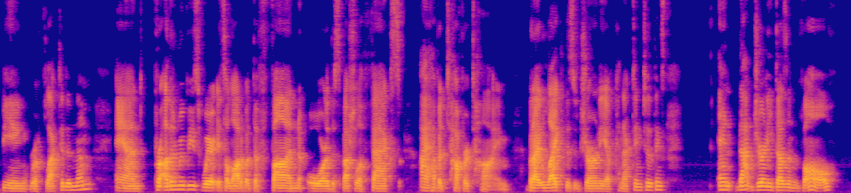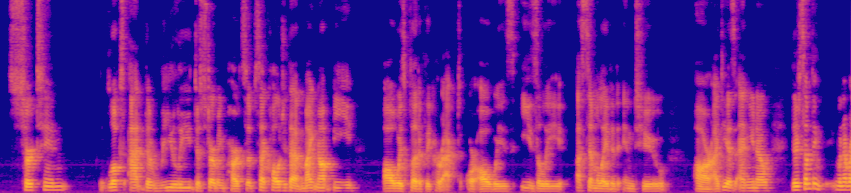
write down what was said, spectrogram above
being reflected in them. And for other movies where it's a lot about the fun or the special effects, I have a tougher time. But I like this journey of connecting to things. And that journey does involve certain looks at the really disturbing parts of psychology that might not be always politically correct or always easily assimilated into our ideas. And you know, there's something whenever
